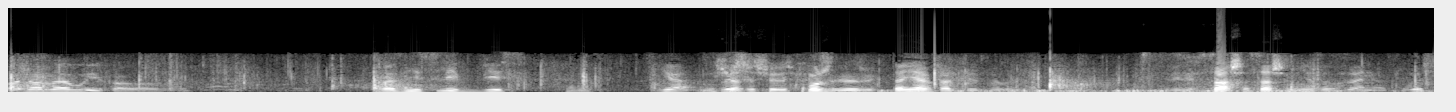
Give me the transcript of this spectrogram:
Пожарная выехала. Разнесли весь... Я, Ну, сейчас еще... Можешь сказать? Да я... Как тебя зовут? Саша, Саша меня зовут. Саня, слышишь,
